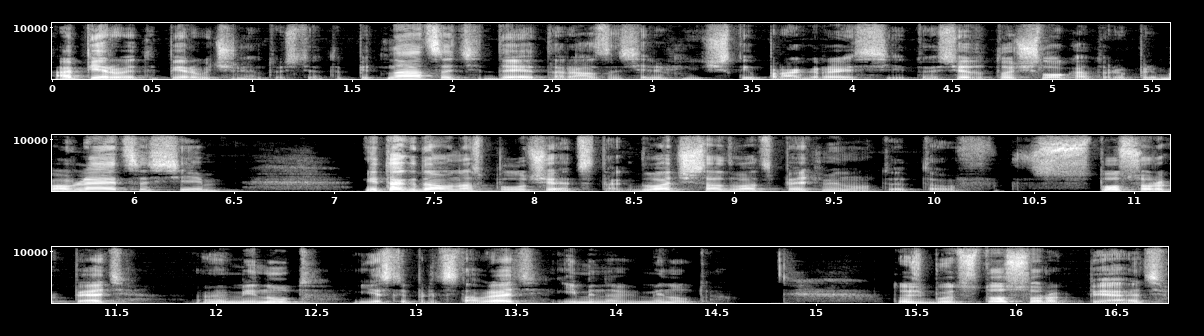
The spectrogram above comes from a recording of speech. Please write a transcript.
а первый это первый член, то есть это 15, d это разность арифметической прогрессии, то есть это то число, которое прибавляется 7. И тогда у нас получается так, 2 часа 25 минут, это 145 Э, минут, если представлять именно в минутах. То есть будет 145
